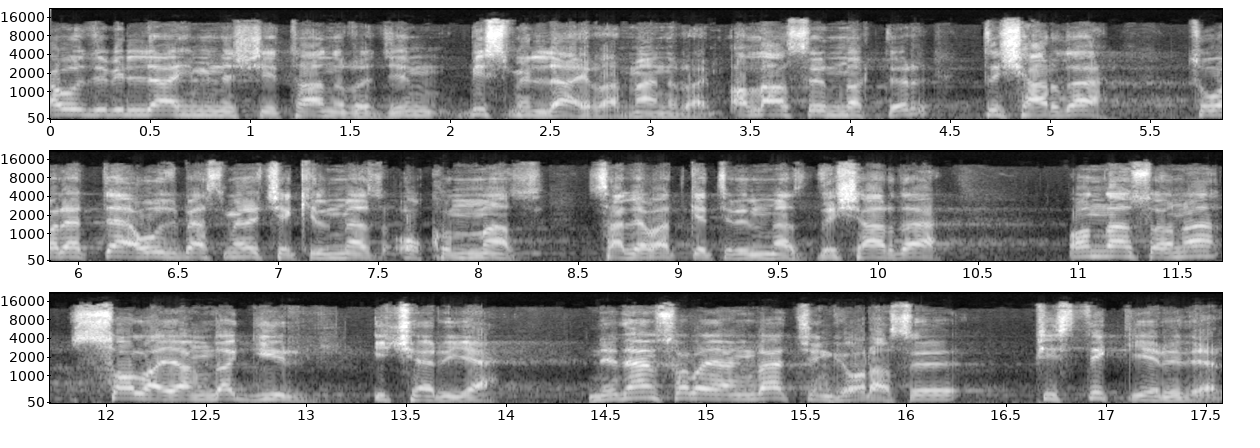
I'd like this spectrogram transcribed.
Euzu billahi mineşşeytanirracim. Bismillahirrahmanirrahim. Allah'a sığınmaktır. Dışarıda tuvalette Eûzü besmele çekilmez, okunmaz. Salavat getirilmez. Dışarıda Ondan sonra sol ayağında gir içeriye. Neden sol ayağında? Çünkü orası pislik yeridir.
